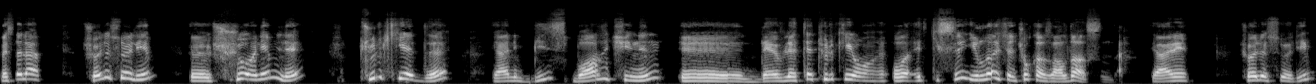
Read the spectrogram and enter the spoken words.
mesela şöyle söyleyeyim e, şu önemli Türkiye'de yani biz Boğaziçi'nin e, devlete Türkiye olan etkisi yıllar için çok azaldı aslında. Yani şöyle söyleyeyim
